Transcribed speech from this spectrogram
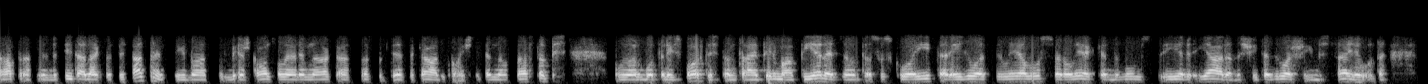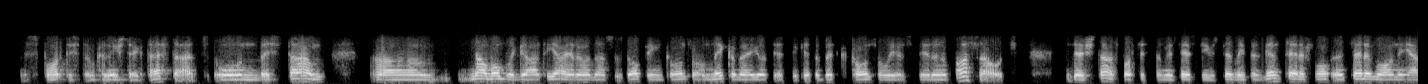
sapratnes, bet citādāk tas ir sacensībās, kur bieži kontrolierim nākās sastapties ar kādu, ko viņš nekad nav sastapis, un varbūt arī sportistam tā ir pirmā pieredze, un tas, uz ko īt arī ļoti lielu uzsvaru liek, kad mums ir jārada šī drošības sajūta sportistam, kad viņš tiek testēts, un bez tam uh, nav obligāti jāierodās uz dopingu kontroli nekavējoties tikai tāpēc, ka kontrolieris ir uh, pasaules. Tieši tā sportistam ir tiesības piedalīties gan ceremonijā,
